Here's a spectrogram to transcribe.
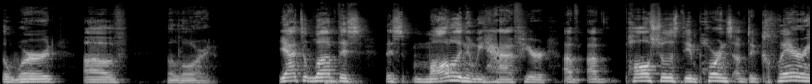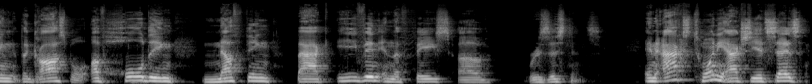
the word of the Lord. You have to love this, this modeling that we have here of, of Paul shows us the importance of declaring the gospel, of holding nothing back, even in the face of resistance. In Acts 20, actually, it says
